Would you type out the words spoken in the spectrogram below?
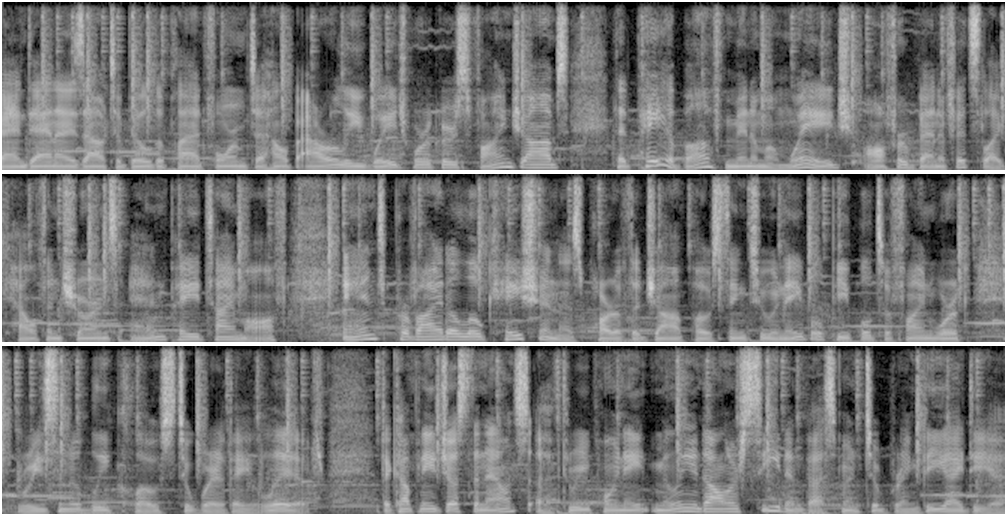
Bandana is out to build a platform to help hourly wage workers find jobs that pay above minimum wage, offer benefits like health insurance and paid time off, and provide a location as part of the job posting to enable people to find work reasonably close to where they live. The company just announced a $3.8 million seed investment to bring the idea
